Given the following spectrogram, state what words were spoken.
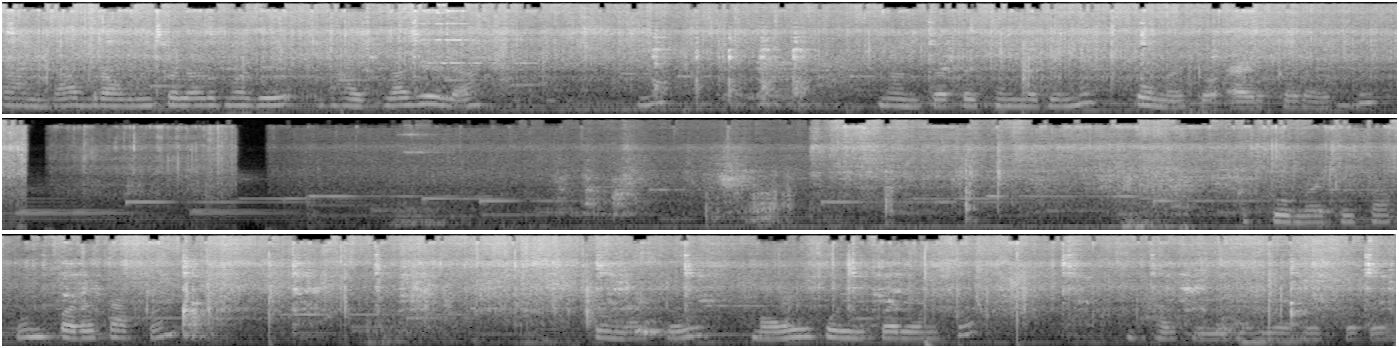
कांदा ब्राऊन कलरमध्ये भाजला गेला. नंतर त्याच्यामध्ये मग टोमॅटो ॲड करायचे. टोमॅटो टाकून परत आपण टोमॅटो मऊ होईपर्यंत भाजून घ्यावी आहे सगळं.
